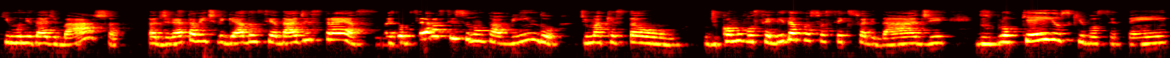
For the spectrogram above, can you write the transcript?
que imunidade baixa está diretamente ligada à ansiedade e estresse. Mas observa se isso não está vindo de uma questão de como você lida com a sua sexualidade, dos bloqueios que você tem,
